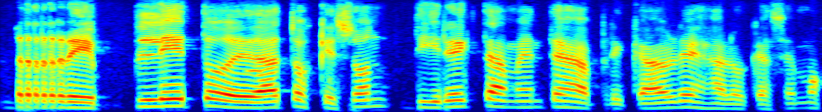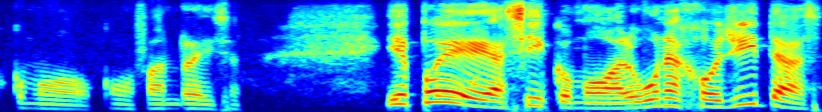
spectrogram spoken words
repleto de datos que son directamente aplicables a lo que hacemos como, como fundraiser. Y después, así como algunas joyitas,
